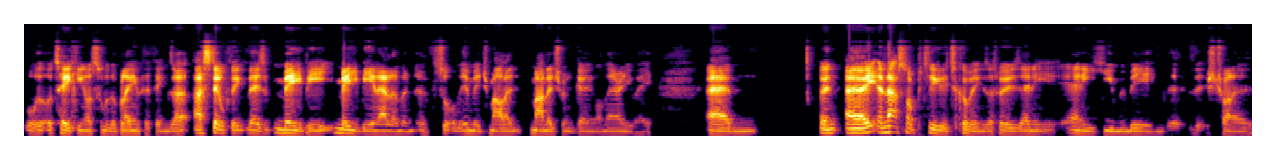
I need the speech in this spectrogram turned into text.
or, or taking on some of the blame for things, I, I, still think there's maybe maybe an element of sort of image mal- management going on there anyway. Um, and uh, and that's not particularly to Cummings. I suppose any any human being that, that's trying to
